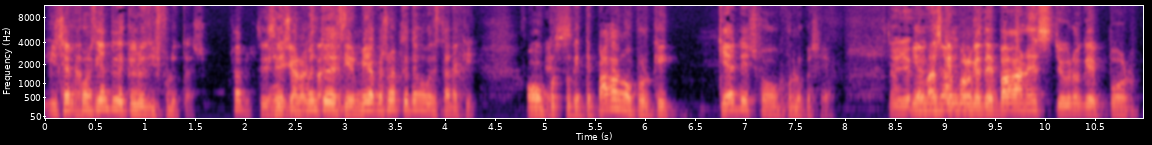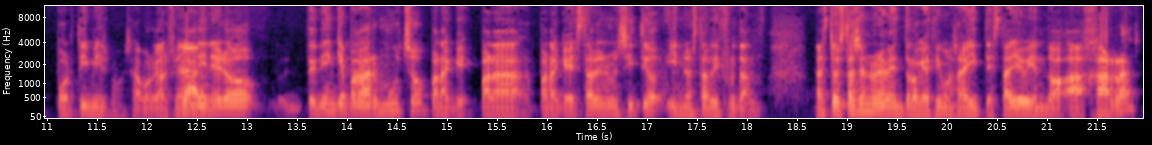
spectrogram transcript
Y ser Claro. consciente de que lo disfrutas, ¿sabes? Sí, en sí, ese claro, momento está- decir, mira qué suerte tengo de estar aquí. O Es- porque te pagan o porque quieres o por lo que sea. No, yo- más final, que porque te pagan es, yo creo que por, por ti mismo. O sea, porque al final Claro. el dinero te tienen que pagar mucho para que, para, para que estar en un sitio y no estar disfrutando. O sea, Tú estás en un evento, lo que decimos ahí, te está lloviendo a jarras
